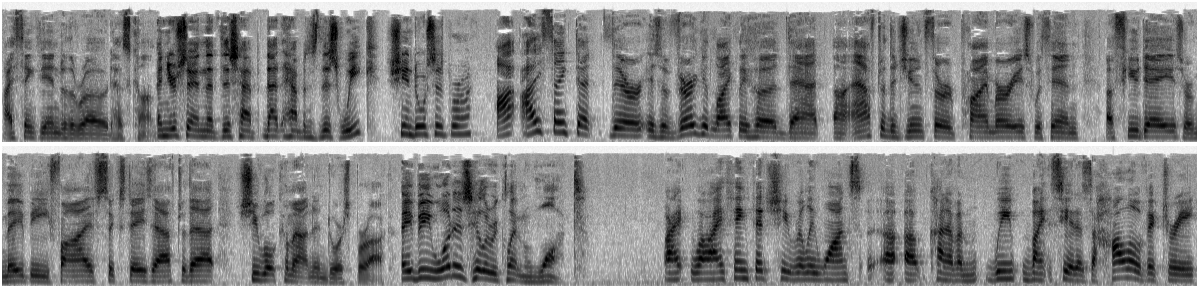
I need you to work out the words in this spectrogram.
I think the end of the road has come. And you're saying that this hap that happens this week? She endorses Barack? I, I, think that there is a very good likelihood that uh, after the June 3rd primaries, within a few days or maybe five, six days after that, she will come out and endorse Barack. AB, what does Hillary Clinton want? I, well, I think that she really wants a, a, kind of a, we might see it as a hollow victory,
